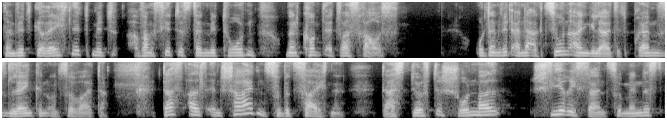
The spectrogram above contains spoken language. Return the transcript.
dann wird gerechnet mit avanciertesten Methoden und dann kommt etwas raus. Und dann wird eine Aktion eingeleitet, bremsen, lenken und so weiter. Das als entscheidend zu bezeichnen, das dürfte schon mal schwierig sein zumindest.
